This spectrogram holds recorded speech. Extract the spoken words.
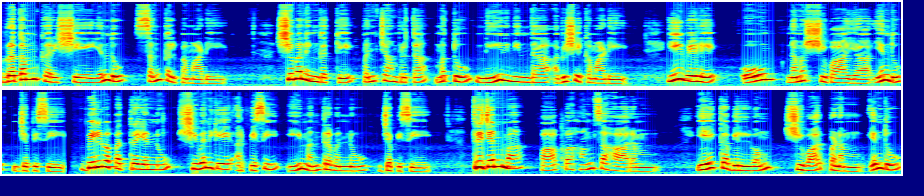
ವ್ರತಂ ಕರಿಷ್ಯೆ ಎಂದು ಸಂಕಲ್ಪ ಮಾಡಿ. ಶಿವಲಿಂಗಕ್ಕೆ ಪಂಚಾಮೃತ ಮತ್ತು ನೀರಿನಿಂದ ಅಭಿಷೇಕ ಮಾಡಿ. ಈ ವೇಳೆ ಓಂ ನಮಃ ಶಿವಾಯ ಎಂದು ಜಪಿಸಿ. ಬಿಲ್ವಪತ್ರೆಯನ್ನು ಶಿವನಿಗೆ ಅರ್ಪಿಸಿ ಈ ಮಂತ್ರವನ್ನು ಜಪಿಸಿ. ತ್ರಿಜನ್ಮ ಪಾಪಹಂಸಹಾರಂ ಏಕಬಿಲ್ವಂ ಶಿವಾರ್ಪಣಂ ಎಂದು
